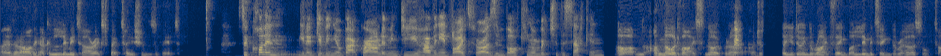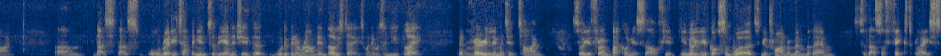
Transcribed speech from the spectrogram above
I don't know, I think I can limit our expectations a bit. So, Colin, you know, given your background, I mean, do you have any advice for us embarking on Richard II? Oh, I'm, I'm no advice, no, but I, I, just say you're doing the right thing by limiting the rehearsal time. Um, that's that's already tapping into the energy that would have been around in those days when it was a new play. They had very limited time, so you're thrown back on yourself. You you know you've got some words, and you'll try and remember them. So that's a fixed place,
